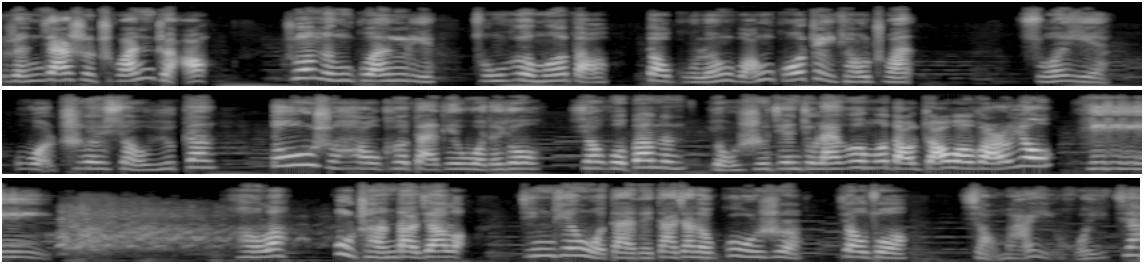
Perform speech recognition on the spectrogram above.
人家是船长。专门管理从恶魔岛到古伦王国这条船，所以我吃的小鱼干都是浩克带给我的哟。小伙伴们有时间就来恶魔岛找我玩哟，嘿嘿嘿。好了，不馋大家了。今天我带给大家的故事叫做《小蚂蚁回家》。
